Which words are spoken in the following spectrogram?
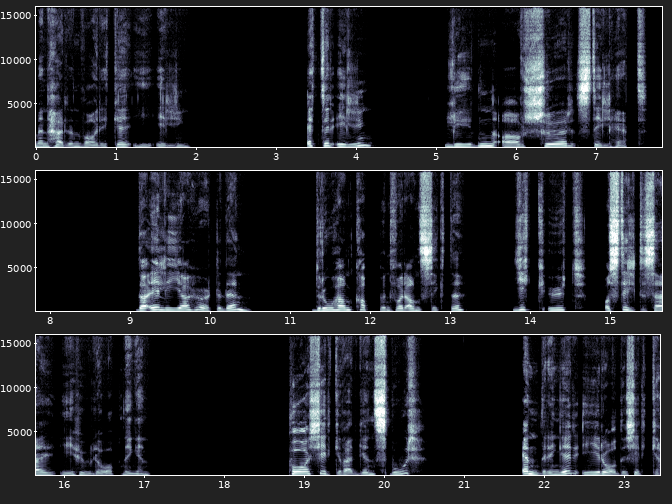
men Herren var ikke i ilden. Etter ilden lyden av skjør stillhet. Da Elia hørte den, dro han kappen for ansiktet, gikk ut og stilte seg i huleåpningen. På kirkevergens bord Endringer i Råde kirke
